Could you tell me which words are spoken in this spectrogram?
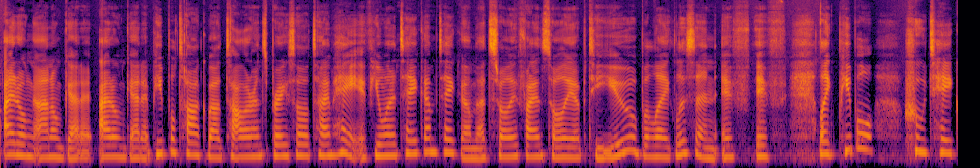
I don't, I don't get it. I don't get it. People talk about tolerance breaks all the time. Hey, if you want to take them, take them. That's totally fine. It's totally up to you. But like, listen, if if like people who take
